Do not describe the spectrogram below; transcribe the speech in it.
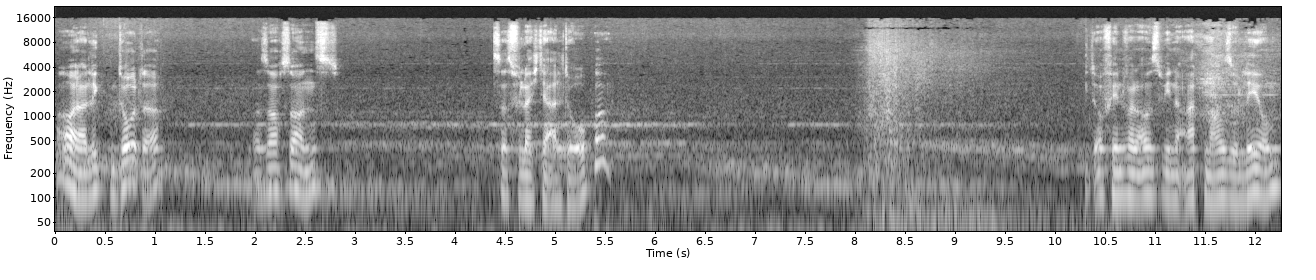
Oh, da liegt ein Toter. Was auch sonst. Ist das vielleicht der alte Opa? Sieht auf jeden Fall aus wie eine Art Mausoleum.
